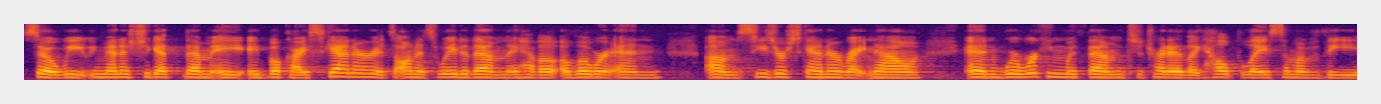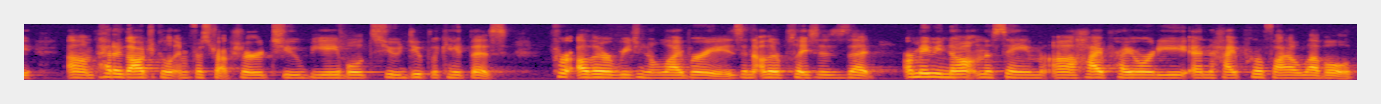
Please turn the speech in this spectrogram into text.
So we, we, managed to get them a, a Bookeye scanner. It's on its way to them. They have a, a lower end um, CZUR scanner right now, and we're working with them to try to like help lay some of the um, pedagogical infrastructure to be able to duplicate this for other regional libraries and other places that are maybe not on the same uh, high priority and high profile level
